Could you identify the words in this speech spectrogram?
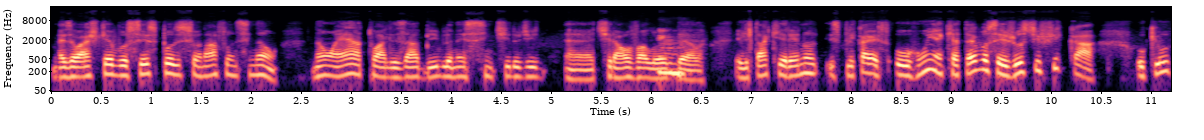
Mas eu acho que é você se posicionar falando assim, não, não é atualizar a Bíblia nesse sentido de é, tirar o valor Sim. dela. Ele está querendo explicar isso. O ruim é que até você justificar o que o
